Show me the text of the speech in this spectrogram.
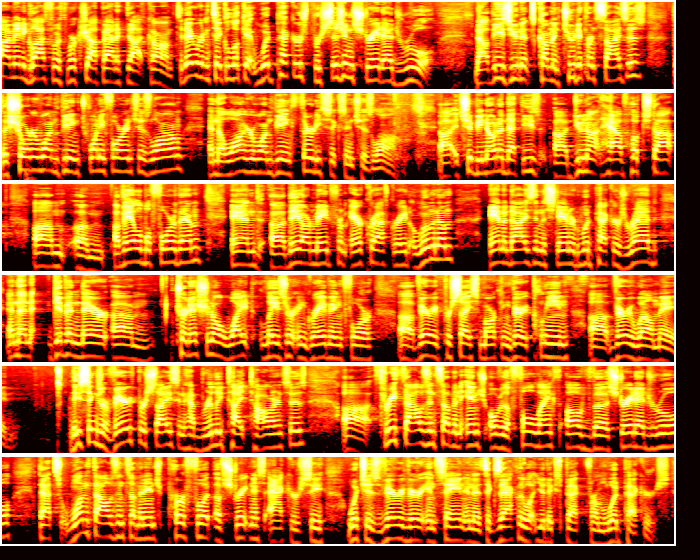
Hi, I'm Andy Glass with, WorkshopAddict.com. Today we're going to take a look at Woodpecker's Precision Straight Edge Rule. Now these units come in two different sizes, the shorter one being 24 inches long and the longer one being 36 inches long. Uh, it should be noted that these uh, do not have hook stop um, um, available for them and uh, they are made from aircraft grade aluminum anodized in the standard woodpecker's red and then given their um, traditional white laser engraving for uh, very precise marking, very clean, uh, very well made. These things are very precise and have really tight tolerances. Uh, 3 thousandths of an inch over the full length of the straight edge rule. That's 1 thousandth of an inch per foot of straightness accuracy, which is very, very insane, and it's exactly what you'd expect from woodpeckers.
